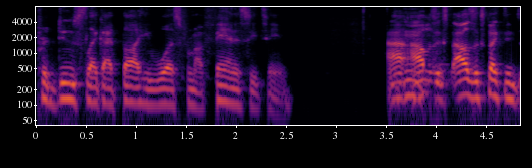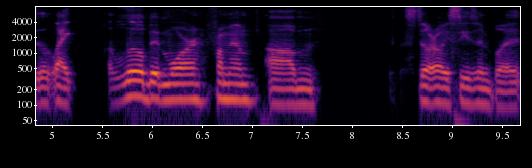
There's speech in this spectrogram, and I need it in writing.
produced like I thought he was for my fantasy team. Mm-hmm. I, I was I was expecting to like a little bit more from him. Um, still early season, but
